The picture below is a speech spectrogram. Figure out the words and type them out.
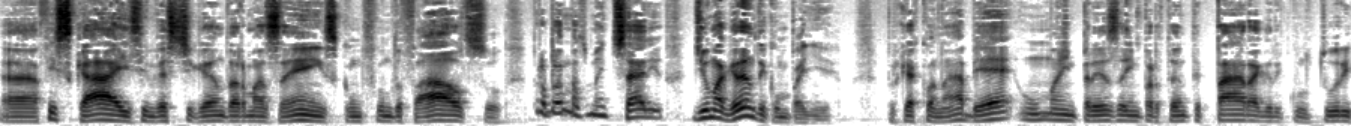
uh, fiscais investigando armazéns com fundo falso, problemas muito sérios de uma grande companhia porque a Conab é uma empresa importante para a agricultura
